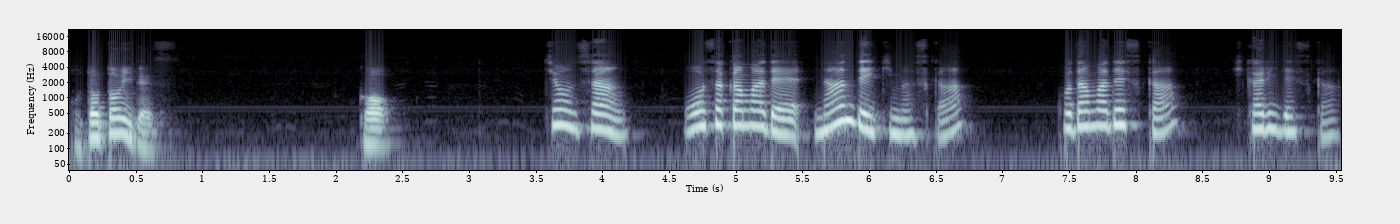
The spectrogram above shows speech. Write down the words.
おとといです。5、ジョンさん、大阪まで何で行きますか？小玉ですか？光ですか？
